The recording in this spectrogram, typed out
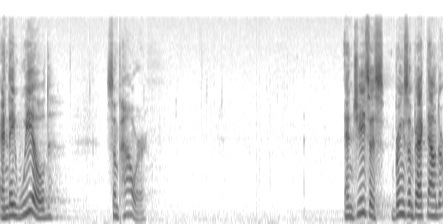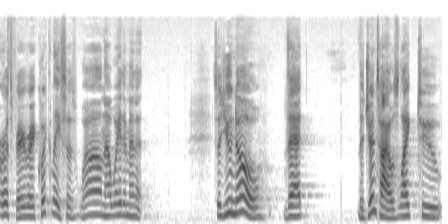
And they wield some power. And Jesus brings them back down to earth very, very quickly. He says, Well, now wait a minute. So you know that the Gentiles like to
